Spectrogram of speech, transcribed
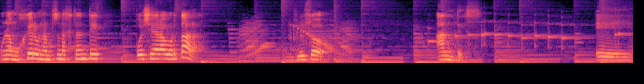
una mujer o una persona gestante puede llegar a abortar. Incluso antes. Eh,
